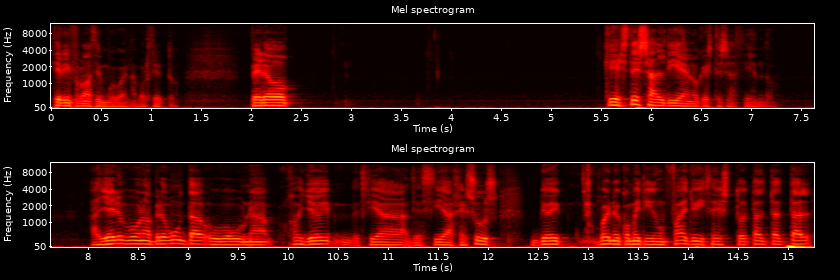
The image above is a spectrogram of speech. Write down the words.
tiene información muy buena, por cierto. Pero que estés al día en lo que estés haciendo. Ayer hubo una pregunta, hubo una... Yo decía, decía Jesús, yo bueno, he cometido un fallo, hice esto, tal, tal, tal,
